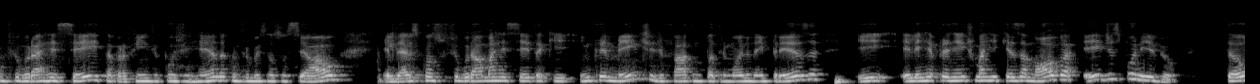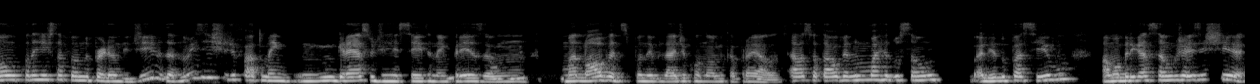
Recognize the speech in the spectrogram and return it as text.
configurar receita para fim de imposto de renda, contribuição social, ele deve configurar uma receita que incremente de fato no patrimônio da empresa e ele represente uma riqueza nova e disponível. Então, quando a gente está falando do perdão de dívida, não existe de fato um ingresso de receita na empresa, um, uma nova disponibilidade econômica para ela. Ela só está havendo uma redução ali do passivo a uma obrigação que já existia.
